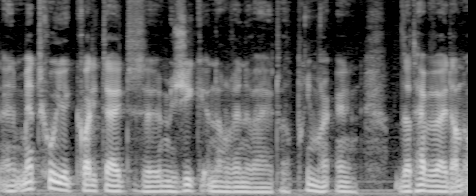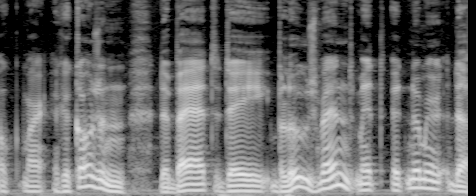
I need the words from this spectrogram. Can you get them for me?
en, met goede kwaliteit uh, muziek. En dan vinden wij het wel prima. En dat hebben wij dan ook maar gekozen. De Bad Day Blues Band met het nummer The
